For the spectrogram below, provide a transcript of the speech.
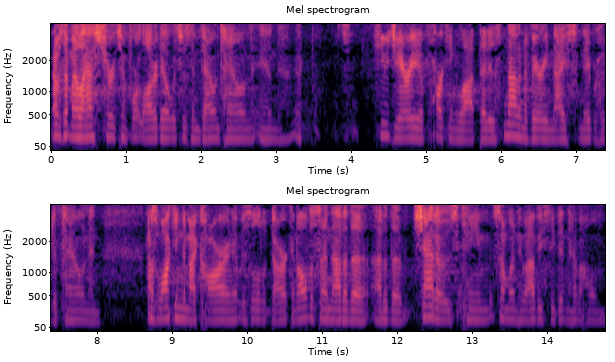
I was at my last church in Fort Lauderdale, which was in downtown, and a huge area of parking lot that is not in a very nice neighborhood of town. And I was walking to my car, and it was a little dark, and all of a sudden, out of the out of the shadows came someone who obviously didn't have a home.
